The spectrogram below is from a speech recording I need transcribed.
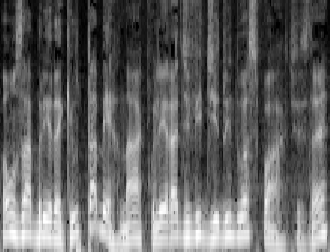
vamos abrir aqui o tabernáculo, ele era dividido em duas partes, né?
